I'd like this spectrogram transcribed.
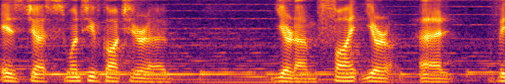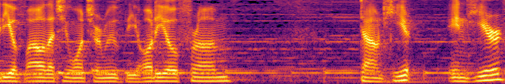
is just once you've got your uh, your um fi your uh, video file that you want to remove the audio from down here in here.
